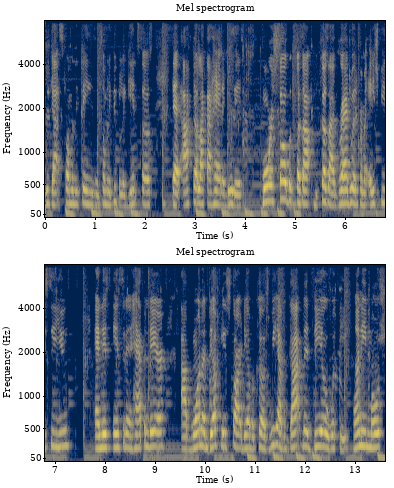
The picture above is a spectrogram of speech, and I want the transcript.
we got so many things and so many people against us that I felt like I had to do this. More so because I because I graduated from an HBCU and this incident happened there. I want to definitely start there because we have got to deal with the unemotion,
